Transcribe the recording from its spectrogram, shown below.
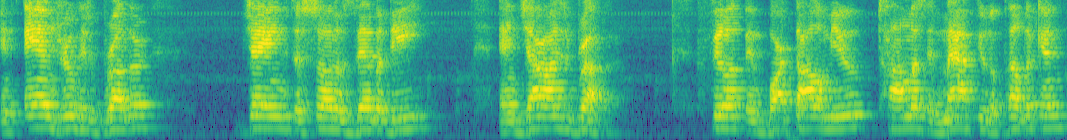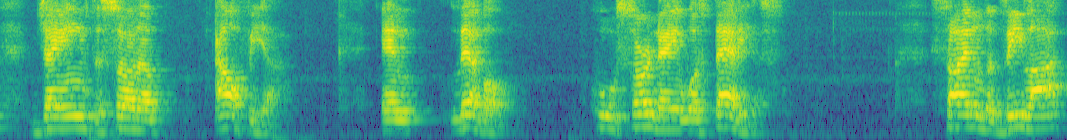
and Andrew his brother, James the son of Zebedee, and John his brother, Philip and Bartholomew, Thomas and Matthew the publican, James the son of Alphaeus, and Lebbaeus, whose surname was Thaddeus, Simon the Zealot,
